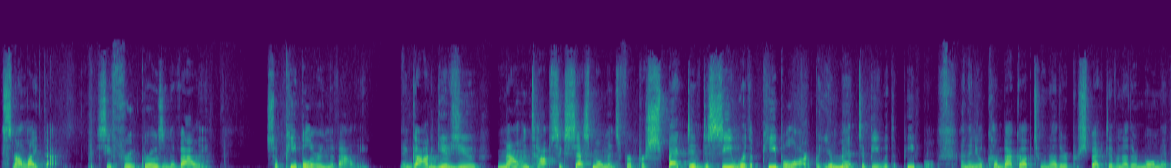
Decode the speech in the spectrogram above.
it's not like that. See fruit grows in the valley so people are in the valley and God gives you mountaintop success moments for perspective to see where the people are, but you're meant to be with the people. And then you'll come back up to another perspective, another moment,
